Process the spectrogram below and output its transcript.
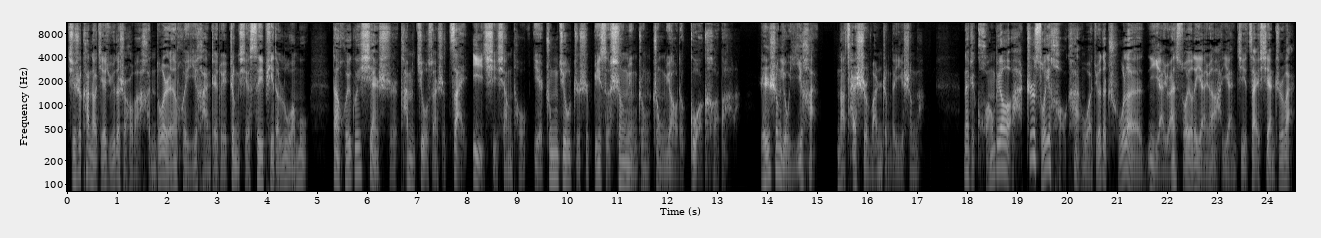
其实看到结局的时候吧，很多人会遗憾这对正邪 CP 的落幕，但回归现实，他们就算是再意气相投，也终究只是彼此生命中重要的过客罢了。人生有遗憾，那才是完整的一生啊！那这《狂飙》啊，之所以好看，我觉得除了演员所有的演员啊演技在线之外，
